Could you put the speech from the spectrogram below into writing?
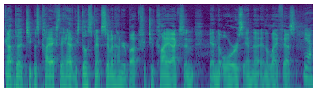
Got the cheapest kayaks they had. We still spent seven hundred bucks for two kayaks and and the oars and the and the life vest. Yeah.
